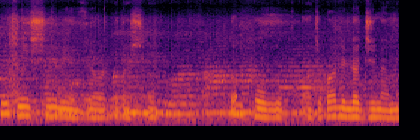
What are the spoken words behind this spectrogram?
Şu değişiğe benziyor arkadaşlar. Buradan polluk. Acaba lilacina mı?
